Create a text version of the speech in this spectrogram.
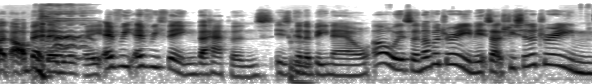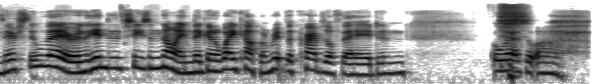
I bet there will be. Every everything that happens is going to Hmm. be now. Oh, it's another dream. It's actually still a dream. They're still there. And at the end of season nine, they're going to wake up and rip the crabs off their head and all that sort. Of,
